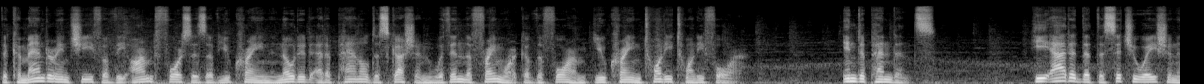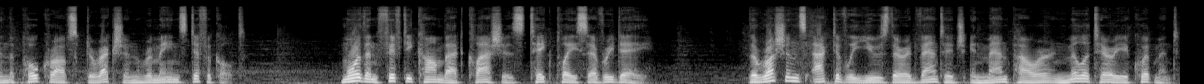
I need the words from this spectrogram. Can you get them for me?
the Commander-in-Chief of the Armed Forces of Ukraine noted at a panel discussion within the framework of the Forum Ukraine 2024. Independence He added that the situation in the Pokrovsk direction remains difficult. More than 50 combat clashes take place every day. The Russians actively use their advantage in manpower and military equipment,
